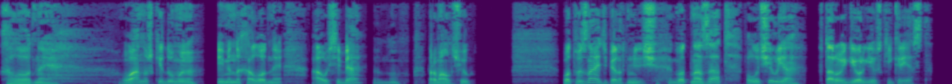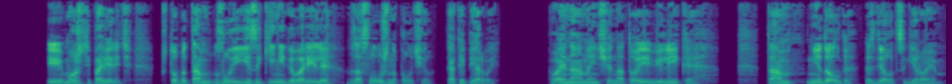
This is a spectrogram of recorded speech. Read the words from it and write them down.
Холодные. У Аннушки, думаю, именно холодные, а у себя, ну, промолчу. Вот вы знаете, Петр Дмитриевич, год назад получил я второй Георгиевский крест. И можете поверить, что бы там злые языки не говорили, заслуженно получил, как и первый. Война нынче на то и великая. Там недолго сделаться героем.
